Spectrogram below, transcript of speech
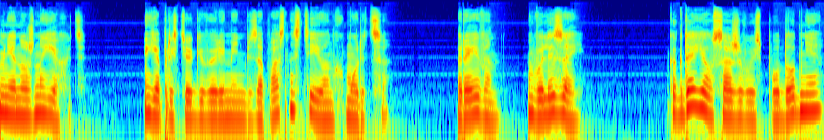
Мне нужно ехать». Я пристёгиваю ремень безопасности, и он хмурится. Рейвен, вылезай». Когда я усаживаюсь поудобнее,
